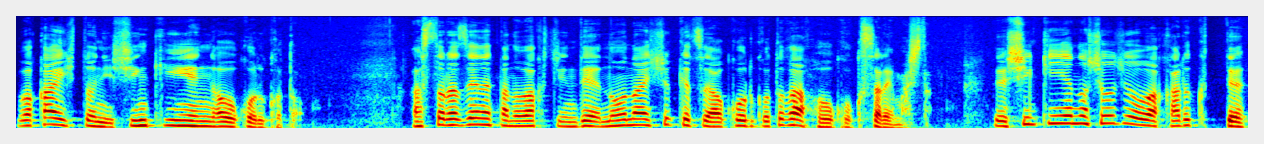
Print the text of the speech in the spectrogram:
若い人に心筋炎が起こること。アストラゼネカのワクチンで脳内出血が起こることが報告されました。で心筋炎の症状は軽くって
